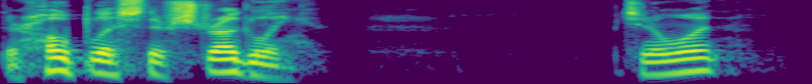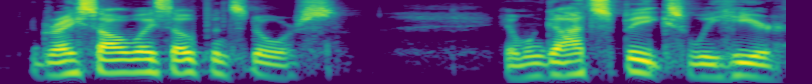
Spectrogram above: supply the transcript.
They're hopeless, they're struggling. But you know what? Grace always opens doors. And when God speaks, we hear.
